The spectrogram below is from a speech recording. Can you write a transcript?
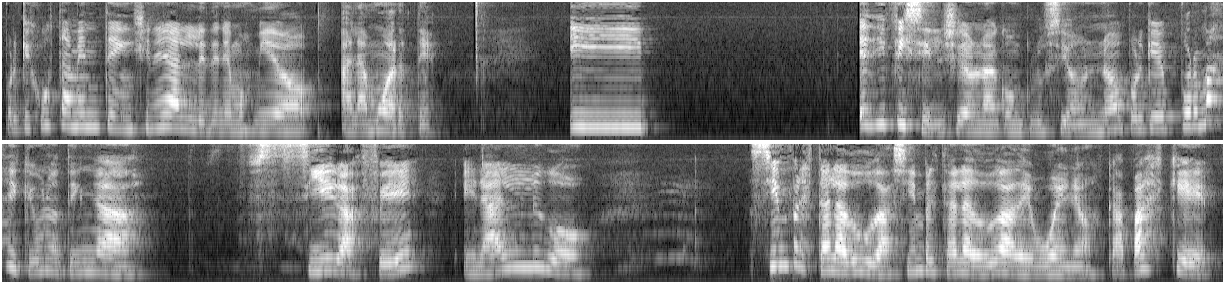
porque justamente en general le tenemos miedo a la muerte. Y es difícil llegar a una conclusión, ¿no? Porque por más de que uno tenga ciega fe en algo, siempre está la duda, siempre está la duda de, bueno, capaz que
